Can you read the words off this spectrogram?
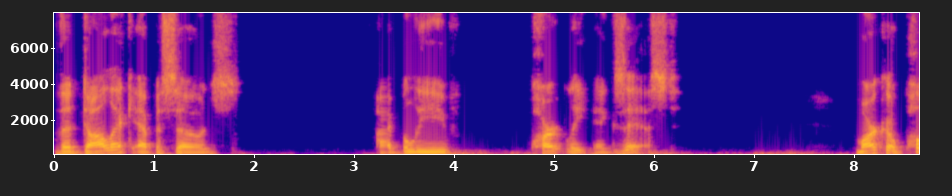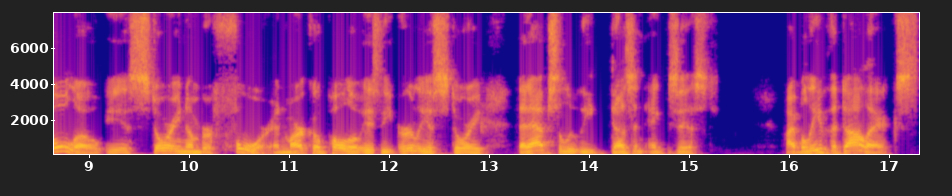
The Dalek episodes, I believe, partly exist. Marco Polo is story number four, and Marco Polo is the earliest story that absolutely doesn't exist. I believe the Daleks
